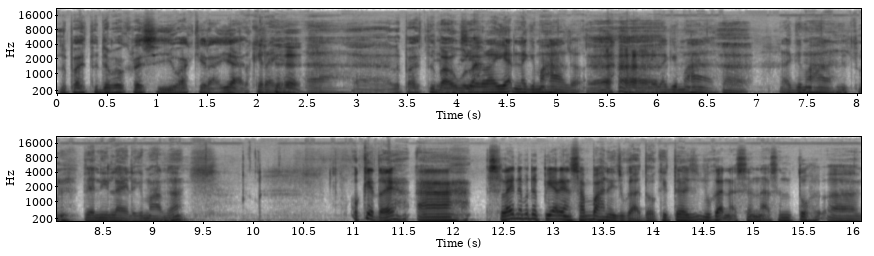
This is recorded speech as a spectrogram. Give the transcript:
lepas itu demokrasi wakil rakyat. Wakil rakyat. ha. Ha, lepas itu Wakil barulah. rakyat lagi mahal tu. Lagi mahal. Ha. Lagi mahal. Dia nilai lagi mahal. Ha? Okey tu ya. Uh, selain daripada PR yang Sabah ni juga tu, kita juga nak nak sentuh uh,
